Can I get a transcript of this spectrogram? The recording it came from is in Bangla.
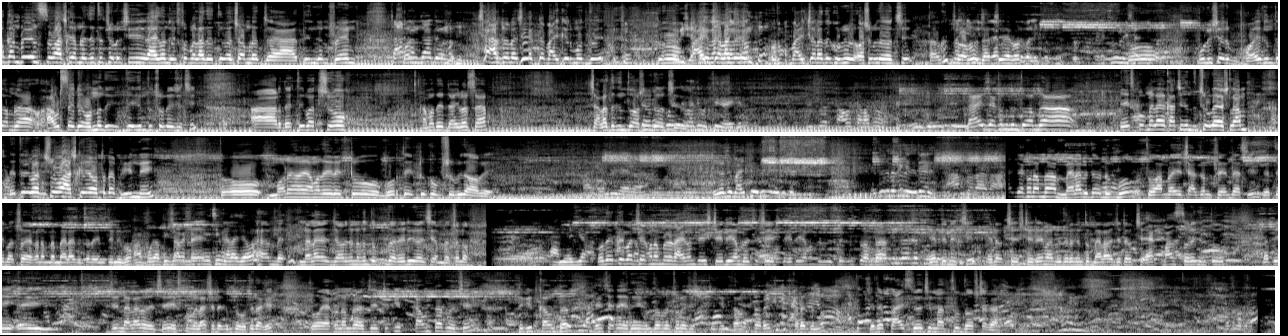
ওয়েলকাম ফ্রেন্ডস তো আজকে আমরা যেতে চলেছি রায়গঞ্জ এক্সপো মেলা দেখতে পাচ্ছ আমরা তিনজন ফ্রেন্ড চারজন, আছে একটা বাইকের মধ্যে। তো বাইক চালাতে বাইক চালাতে খুবই অসুবিধা হচ্ছে। তাও কিন্তু আমরা যাচ্ছি এখন। তো পুলিশের ভয়ে কিন্তু আমরা আউটসাইডে অন্য দিক দিয়ে কিন্তু চলে এসেছি। আর দেখতে পাচ্ছ আমাদের ড্রাইভার সাহেব চালাতে কিন্তু অসুবিধা হচ্ছে। গাইজ এখন কিন্তু আমরা এক্সপো মেলার কাছে কিন্তু চলে আসলাম। দেখতে পাচ্ছ আজকে অতটা ভিড় নেই। তো মনে হয় আমাদের একটু ঘুরতে একটু খুব সুবিধা হবে। ঠিক আছে বাইকটা এখন আমরা মেলার ভিতরে ঢুকবো। তো আমরা এই চারজন ফ্রেন্ড আছি। দেখতে পাচ্ছ এখন আমরা মেলার ভিতরে এন্ট্রি নিব। মেলায় হ্যাঁ, মেলায় যাওয়ার জন্য কিন্তু পুরো রেডি হয়েছি আমরা। চলো। তো দেখতে পাচ্ছি এখন আমরা রায়গঞ্জ স্টেডিয়াম রয়েছে, সেই স্টেডিয়ামের ভিতরে কিন্তু আমরা এন্ট্রি নিচ্ছি। এটা হচ্ছে স্টেডিয়ামের ভিতরে কিন্তু মেলা, যেটা হচ্ছে এক মাস ধরে কিন্তু ব্যাপী এই যে মেলা রয়েছে এক্সপো মেলা, সেটা কিন্তু হতে থাকে। তো এখন আমরা যে টিকিট কাউন্টার রয়েছে টিকিট কাউন্টার এই সাইডে এদিকে কিন্তু আমরা চলে এসেছি। টিকিট কাউন্টারে টিকিট কাটার জন্য। যেটার প্রাইস রয়েছে মাত্র দশ টাকা।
